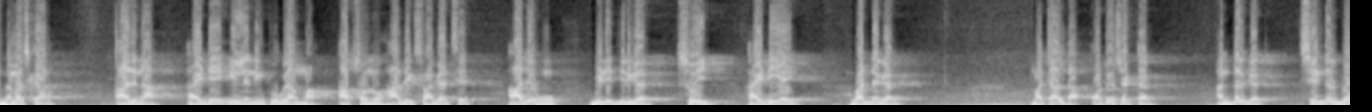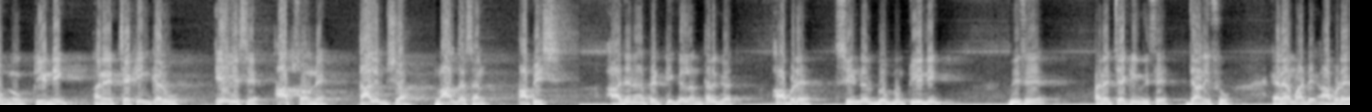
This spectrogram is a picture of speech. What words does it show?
નમસ્કાર. આજના આઈટીઆઈ ઈ લર્નિંગ પ્રોગ્રામમાં આપ સૌનું હાર્દિક સ્વાગત છે. આજે હું બીડી દિર્ગર સુઈ આઈટીઆઈ વડનગરમાં ચાલતા ઓટો સેક્ટર અંતર્ગત સિલિન્ડર બ્લોકનું ક્લિનિંગ અને ચેકિંગ કરવું એ વિશે આપ સૌને તાલીમસહ માર્ગદર્શન આપીશ. આજના પ્રેક્ટિકલ અંતર્ગત આપણે સિલિન્ડર બ્લોકનું ક્લિનિંગ વિશે અને ચેકિંગ વિશે જાણીશું. એના માટે આપણે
